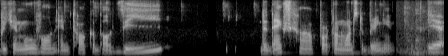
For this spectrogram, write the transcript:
we can move on and talk about the the next car Proton wants to bring in. Yeah.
